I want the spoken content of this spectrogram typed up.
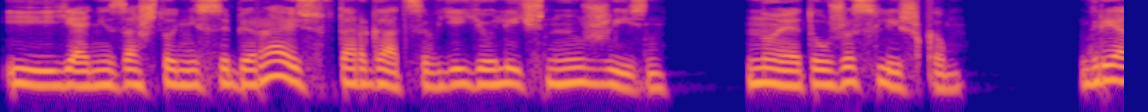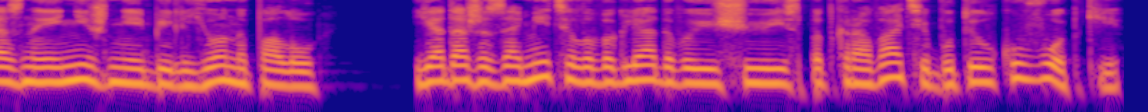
и я ни за что не собираюсь вторгаться в ее личную жизнь. Но это уже слишком. Грязное нижнее белье на полу, я даже заметила выглядывающую из-под кровати бутылку водки.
